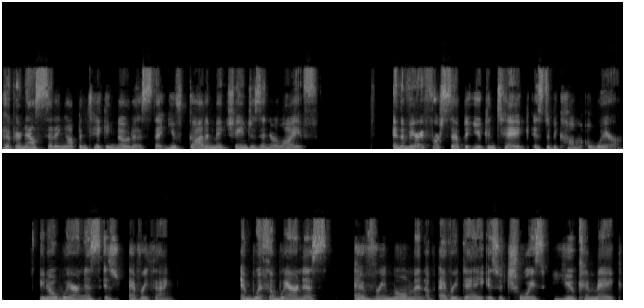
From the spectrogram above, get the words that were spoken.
I hope you're now sitting up and taking notice that you've got to make changes in your life. And the very first step that you can take is to become aware. You know, awareness is everything. And with awareness, every moment of every day is a choice you can make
